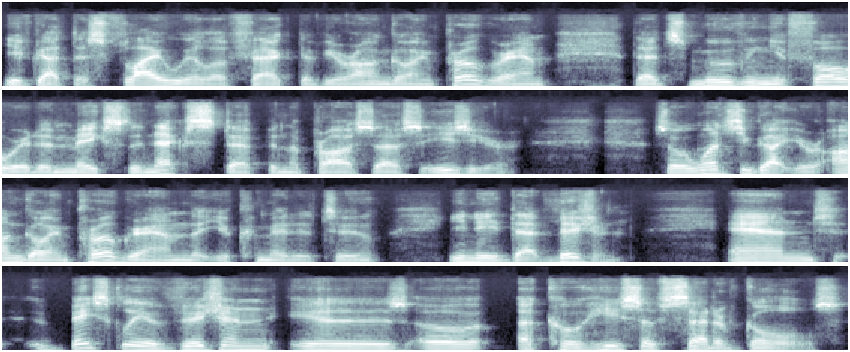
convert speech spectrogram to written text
you've got this flywheel effect of your ongoing program that's moving you forward and makes the next step in the process easier. So once you've got your ongoing program that you're committed to you need that vision. And basically a vision is a, a cohesive set of goals.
